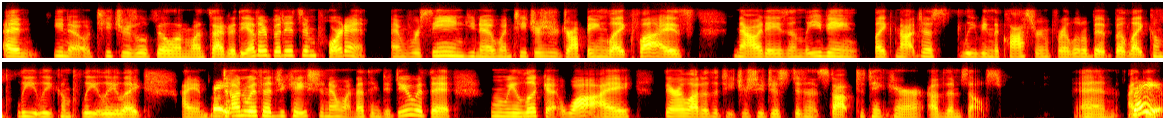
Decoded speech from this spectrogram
and you know, teachers will feel on one side or the other, but it's important. And we're seeing, you know, when teachers are dropping like flies nowadays and leaving like not just leaving the classroom for a little bit but like completely completely like i am right. done with education i want nothing to do with it. When we look at why there are a lot of the teachers who just didn't stop to take care of themselves. And i right. think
